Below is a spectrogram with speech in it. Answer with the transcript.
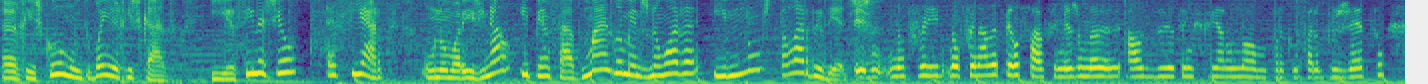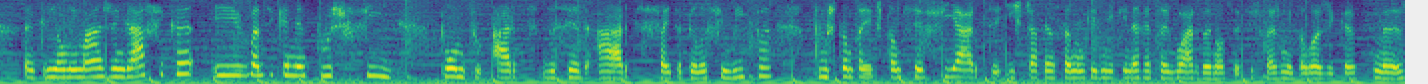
Arriscou muito bem arriscado e assim nasceu a Fiarte, um nome original e pensado mais ou menos na hora e num estalar de dedos. Não foi, não foi nada pensado, foi mesmo algo de eu tenho que criar um nome para começar o projeto, uh, criei uma imagem gráfica e basicamente pus FI ponto arte, de ser a arte feita pela Filipa, pus também a questão de ser fiarte, isto já pensando um bocadinho aqui na retaguarda, não sei se isto faz muita lógica, mas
